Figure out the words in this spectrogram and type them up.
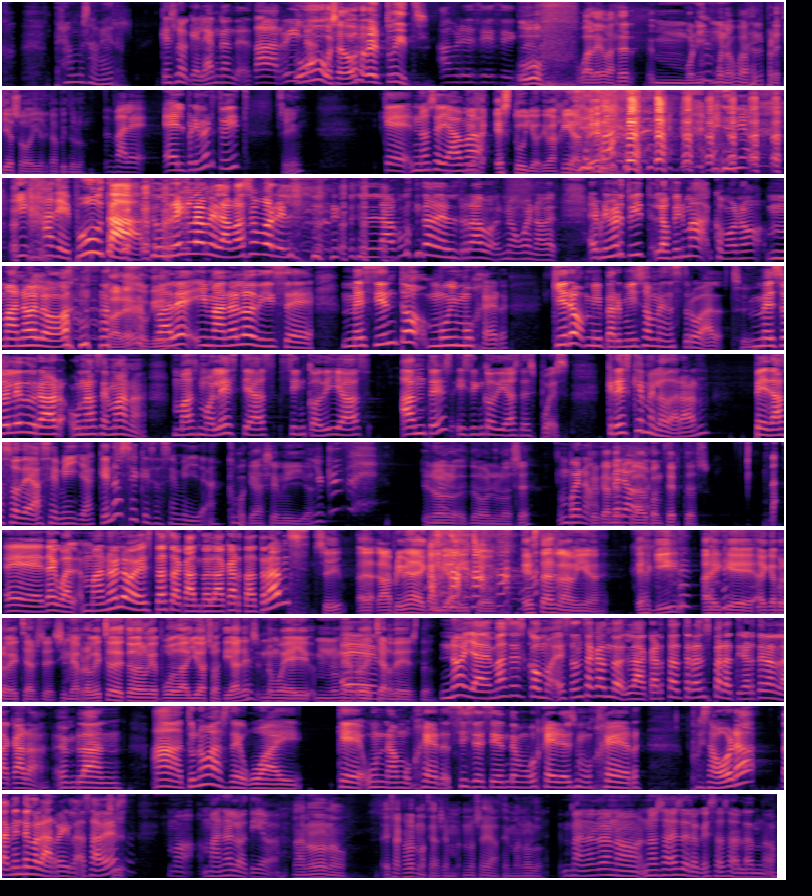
Pero vamos a ver qué es lo que le han contestado a Rita. Uh, o sea, vamos a ver tweets. Hombre, sí, sí, claro. Uf, vale, va a ser mm, Bueno, va a ser precioso hoy el capítulo. Vale, el primer tweet, ¿Sí? que no se llama... Es tuyo, te imaginas. ¿eh? Es mío. Hija de puta, tu regla me la paso por el, la punta del rabo. No, bueno, a ver. El primer tweet lo firma, como no, Manolo. vale, ok. ¿Vale? Y Manolo dice, me siento muy mujer. Quiero mi permiso menstrual. Sí. Me suele durar una semana. Más molestias, cinco días antes y cinco días después. ¿Crees que me lo darán? Pedazo de asemilla. Que no sé qué es asemilla. ¿Cómo que a semilla? Yo qué No, no, no, no lo sé. Bueno, Creo que ha pero mezclado conceptos. eh, da igual. Manolo está sacando la carta trans. Sí, la primera de cambio ha dicho, esta es la mía. Aquí hay que, hay que aprovecharse. Si me aprovecho de todo lo que puedo ayudas sociales, no me voy a, no me voy a aprovechar Em, de esto. No, y además es como, están sacando la carta trans para tirártela en la cara. En plan, ah, tú no vas de guay que una mujer, si se siente mujer, es mujer. Pues ahora también tengo la regla, ¿sabes? Sí. Manolo, tío. Manolo no. Esas cosas no se hacen, no se hacen Manolo. Manolo, no, no sabes de lo que estás hablando.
